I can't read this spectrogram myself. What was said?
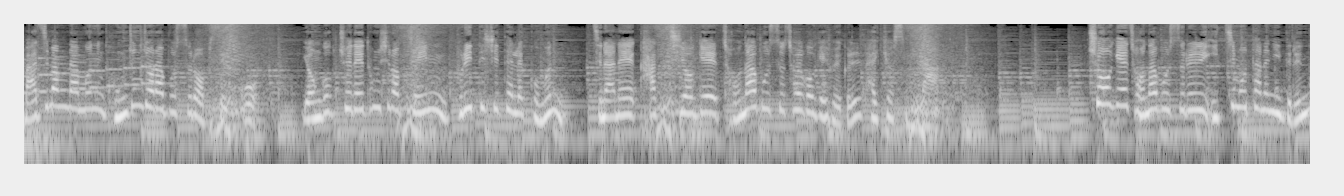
마지막 남은 공중전화 부스를 없앴고 영국 최대 통신업체인 브리티시 텔레콤은 지난해 각 지역의 전화 부스 철거 계획을 밝혔습니다. 추억의 전화 부스를 잊지 못하는 이들은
